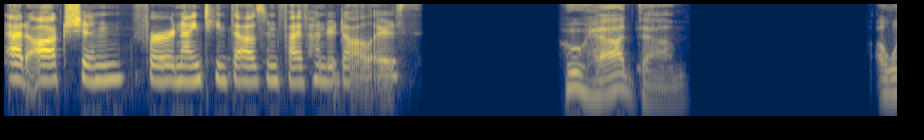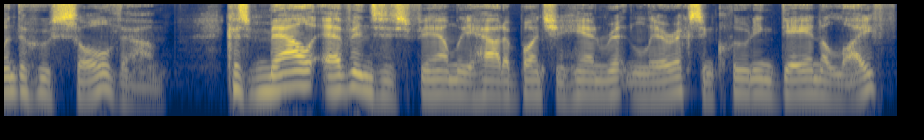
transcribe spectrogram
at auction for $19,500. Who had them? I wonder who sold them because Mal Evans's family had a bunch of handwritten lyrics, including "Day in the Life,"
